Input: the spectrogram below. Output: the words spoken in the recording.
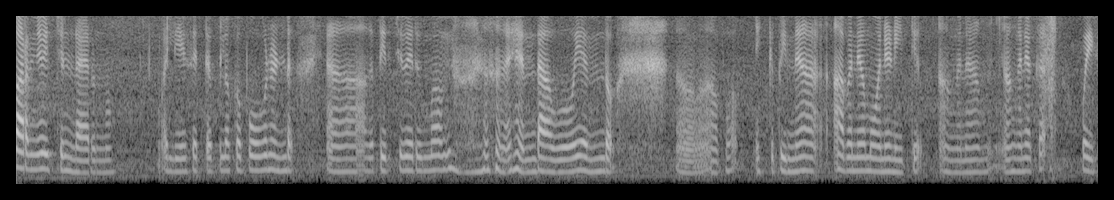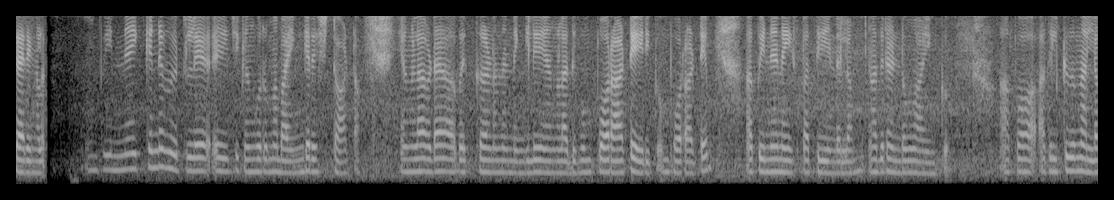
പറഞ്ഞു വെച്ചിട്ടുണ്ടായിരുന്നു. വലിയ സെറ്റപ്പിലൊക്കെ പോകുന്നുണ്ട് തിരിച്ചു വരുമ്പം എന്താവോ എന്തോ. അപ്പോൾ ഇക്ക് പിന്നെ അവന് മോനെണീറ്റ് അങ്ങനെ അങ്ങനെയൊക്കെ പോയി കാര്യങ്ങൾ പിന്നെ ഇക്കന്റെ വീട്ടിൽ ഈ ചിക്കൻ കുറുമ ഭയങ്കര ഇഷ്ടമാണ് കേട്ടോ ഞങ്ങളവിടെ വെക്കുകയാണെന്നുണ്ടെങ്കിൽ ഞങ്ങളധികം പൊറാട്ട ആയിരിക്കും പൊറാട്ടയും പിന്നെ നൈസ് പത്തിരി ഉണ്ടല്ലോ അത് രണ്ടും വാങ്ങിക്കും. അപ്പോൾ അതിൽക്ക് ഇത് നല്ല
